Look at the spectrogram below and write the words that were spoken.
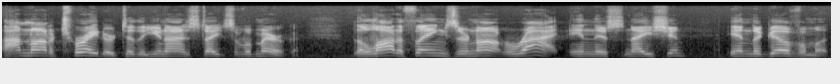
I'm not a traitor to the United States of America. A lot of things are not right in this nation, in the government.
